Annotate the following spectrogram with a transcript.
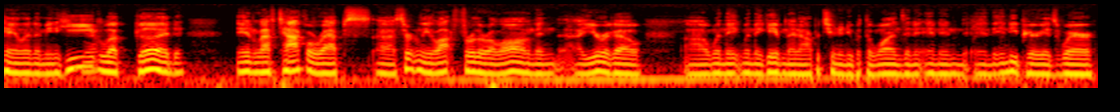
Kalen, I mean, he yeah. looked good in left tackle reps. Uh, certainly a lot further along than a year ago uh, when they when they gave him that opportunity with the ones and, and in, in the indie periods where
